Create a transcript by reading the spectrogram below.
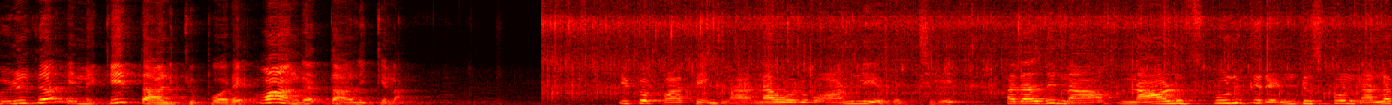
விழுதா இன்னைக்கு தாளிக்க போகிறேன் வாங்க தாளிக்கலாம். இப்போ பார்த்தீங்களா நான் ஒரு வான்லியை வச்சு அதாவது நான் நாலு ஸ்பூனுக்கு ரெண்டு ஸ்பூன் நல்லா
